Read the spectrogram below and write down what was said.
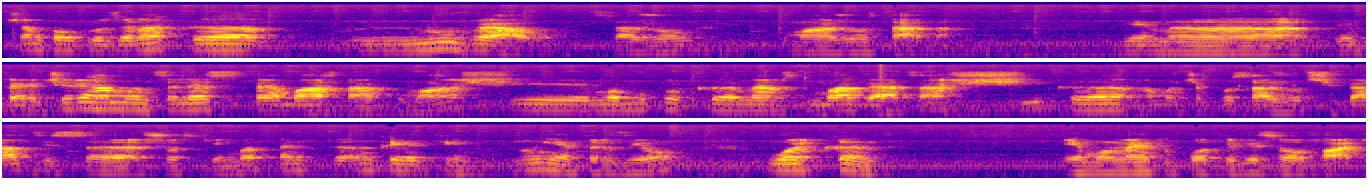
și am concluzionat că nu vreau să ajung cum a ajuns tata. Din, uh, din fericire am înțeles treaba asta acum și mă bucur că mi-am schimbat viața și că am început să ajut și pe alții să și-o schimbă pentru că încă e timp. Nu e târziu, oricând e momentul potrivit să o faci.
